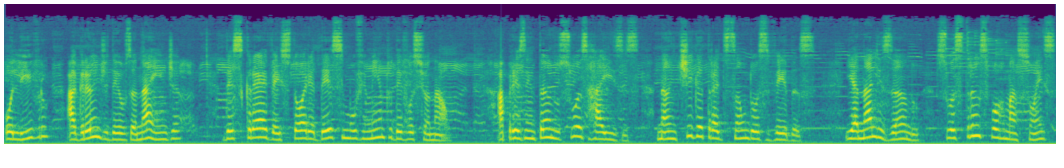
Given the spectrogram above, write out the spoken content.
O livro A Grande Deusa na Índia descreve a história desse movimento devocional, apresentando suas raízes na antiga tradição dos Vedas e analisando suas transformações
